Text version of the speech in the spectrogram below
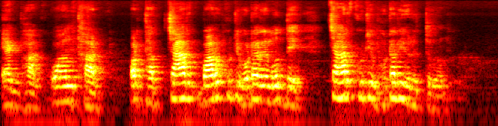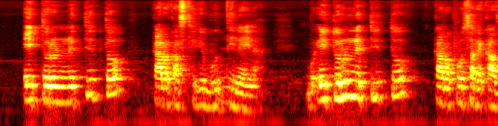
এক ভাগ ওয়ান থার্ড অর্থাৎ চার বারো কোটি ভোটারের মধ্যে চার কোটি ভোটারই হল তরুণ। এই তরুণ নেতৃত্ব কারও কাছ থেকে বুদ্ধি নেয় না। এই তরুণ নেতৃত্ব কারও প্রচারে কাজ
